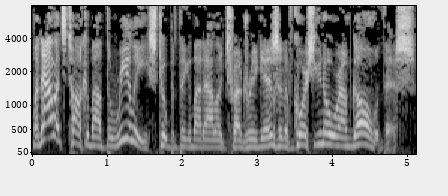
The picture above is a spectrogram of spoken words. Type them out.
But now let's talk about the really stupid thing about Alex Rodriguez, and of course you know where I'm going with this.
